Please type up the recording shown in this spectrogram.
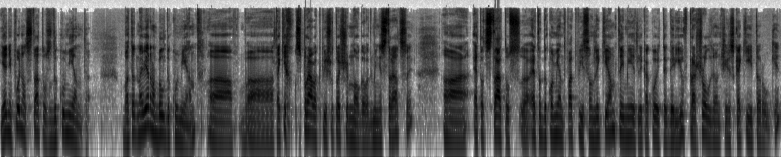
я не понял статус документа. Вот это, наверное, был документ. А, таких справок пишут очень много в администрации. А, этот статус, этот документ подписан ли кем-то, имеет ли какой-то гриф, прошел ли он через какие-то руки.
